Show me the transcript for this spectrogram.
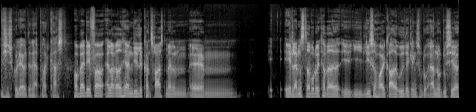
hvis jeg skulle lave den her podcast. Og hvad er det for allerede her en lille kontrast mellem øhm, et eller andet sted, hvor du ikke har været i, i lige så høj grad af udvikling, som du er nu? Du siger,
